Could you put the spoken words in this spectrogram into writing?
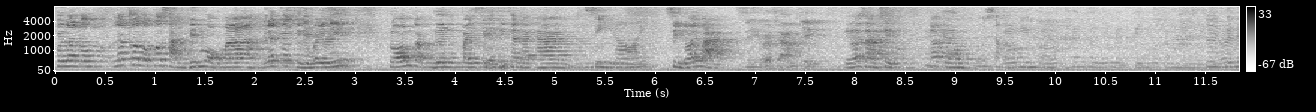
เวลาเราแล้วก็เราก็สั่งพิมพ์ออกมา แล้วก็ถือใบนี้ พร้อมกับเงินไปเสียที่ธนาคาร400 400 บาทสี่ร้อยสามสิบ 430ถ้าโอนรู้สั่งพิมพ์โอเค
